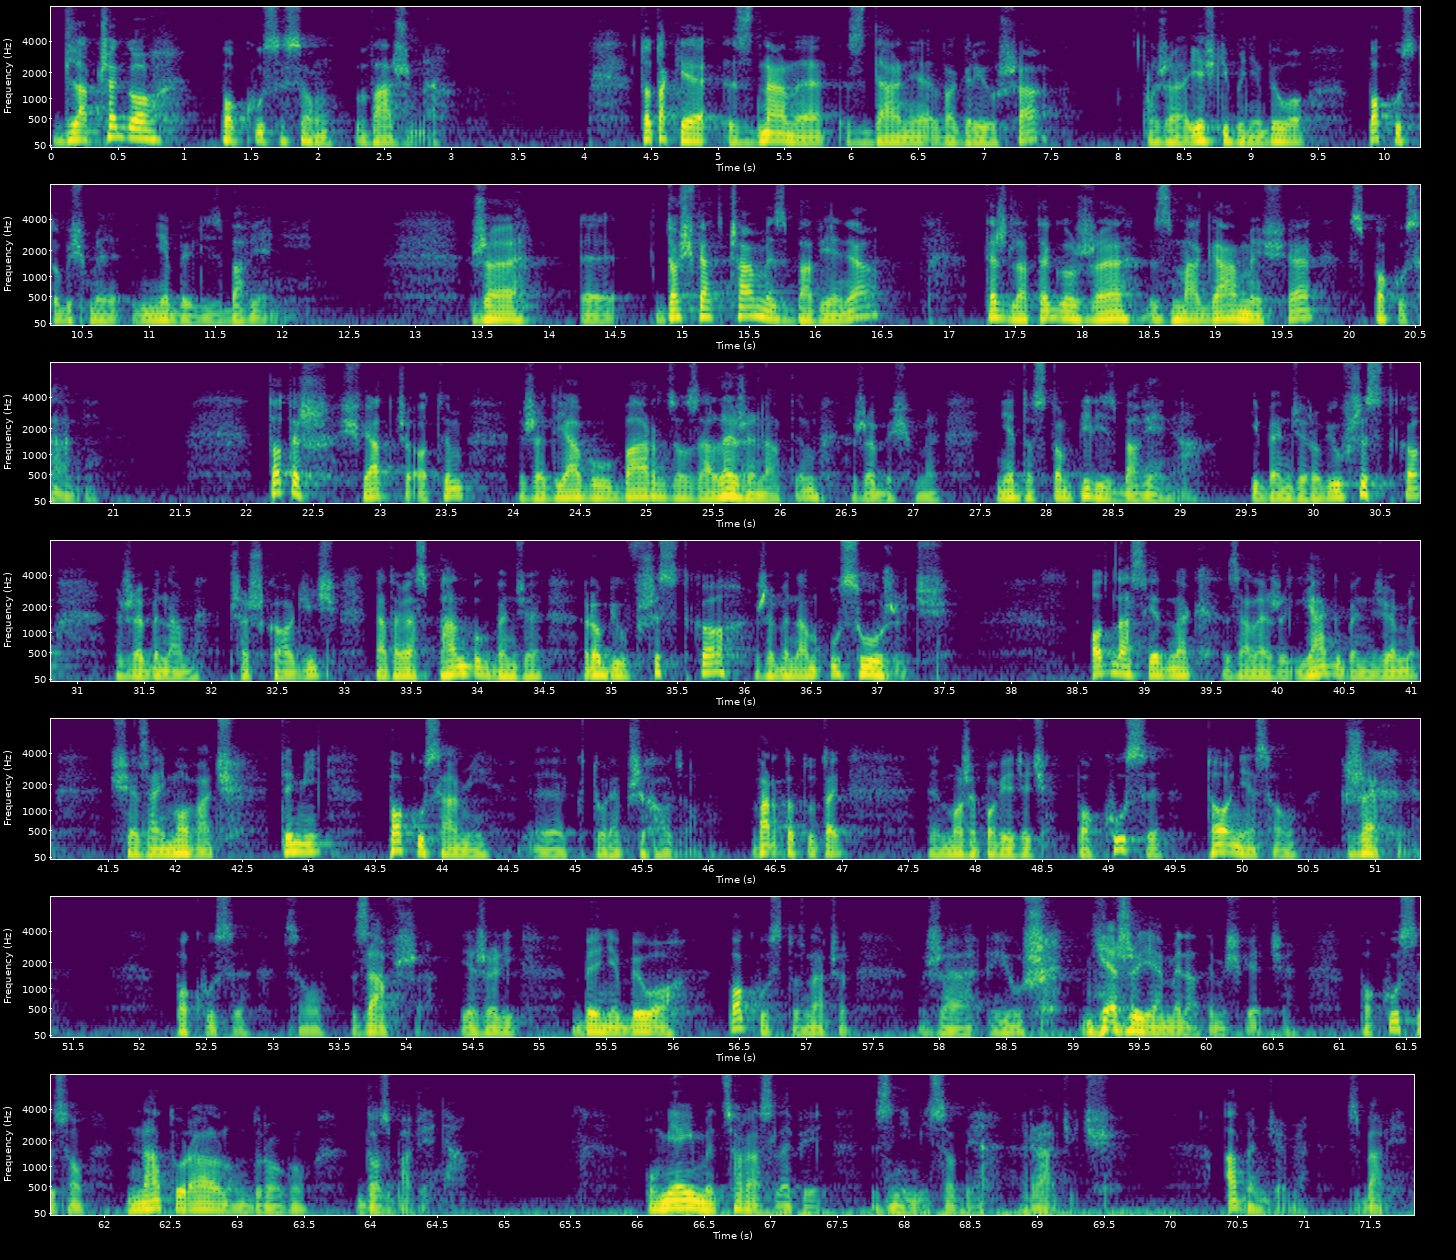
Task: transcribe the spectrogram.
Dlaczego pokusy są ważne? To takie znane zdanie Wagriusza, że jeśli by nie było pokus, to byśmy nie byli zbawieni. Że y, doświadczamy zbawienia też dlatego, że zmagamy się z pokusami. To też świadczy o tym, że diabłu bardzo zależy na tym, żebyśmy nie dostąpili zbawienia i będzie robił wszystko, żeby nam przeszkodzić, natomiast Pan Bóg będzie robił wszystko, żeby nam usłużyć. Od nas jednak zależy, jak będziemy się zajmować tymi pokusami, y, które przychodzą. Warto tutaj y, może powiedzieć, pokusy to nie są grzechy. Pokusy są zawsze. Jeżeli by nie było pokus, to znaczy, że już nie żyjemy na tym świecie. Pokusy są naturalną drogą do zbawienia. Umiejmy coraz lepiej z nimi sobie radzić, a będziemy zbawieni.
